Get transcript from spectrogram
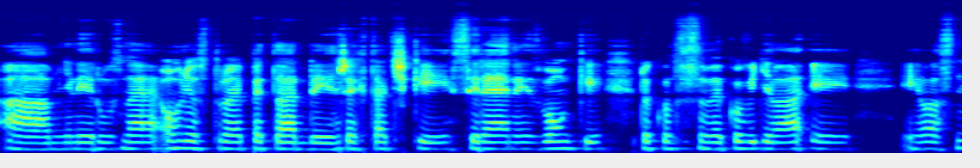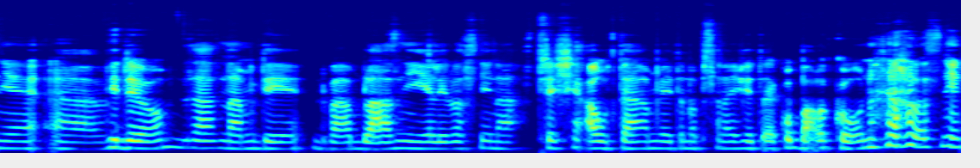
a měli různé ohňostroje, petardy, řechtačky, sirény, zvonky. Dokonce jsem jako viděla i, i vlastně uh, video, záznam, kdy dva blázni jeli vlastně na střeše auta, měli tam napsané, že je to jako balkon a vlastně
